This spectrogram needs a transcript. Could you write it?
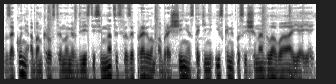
В законе о банкротстве номер 217 ФЗ правилам обращения с такими исками посвящена глава Ай-яй-яй.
